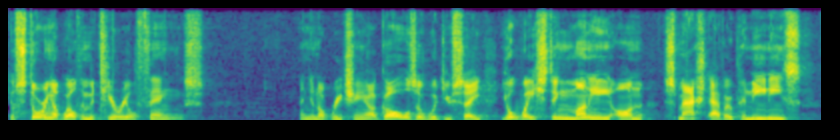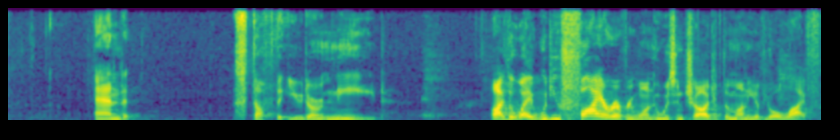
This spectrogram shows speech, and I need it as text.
You're storing up wealth in material things and you're not reaching our goals? Or would you say, You're wasting money on smashed Avo paninis and stuff that you don't need? Either way, would you fire everyone who is in charge of the money of your life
